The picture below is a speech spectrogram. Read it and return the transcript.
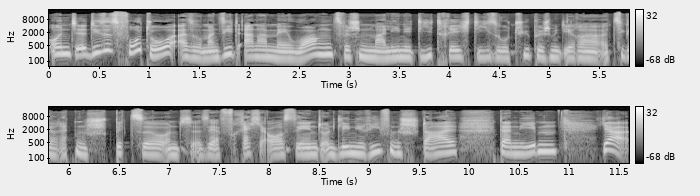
Und äh, dieses Foto, also man sieht Anna May Wong zwischen Marlene Dietrich, die so typisch mit ihrer Zigarettenspitze und äh, sehr frech aussehend und Leni Riefenstahl daneben. Ja,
